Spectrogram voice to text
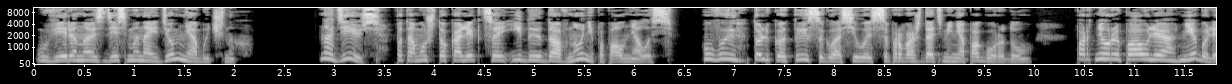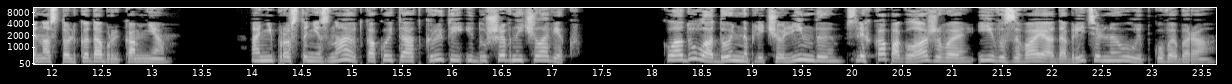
Уверена, здесь мы найдем необычных. Надеюсь, потому что коллекция Иды давно не пополнялась. Увы, только ты согласилась сопровождать меня по городу. Партнеры Пауля не были настолько добры ко мне. Они просто не знают, какой ты открытый и душевный человек. Кладу ладонь на плечо Линды, слегка поглаживая и вызывая одобрительную улыбку Вебера.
